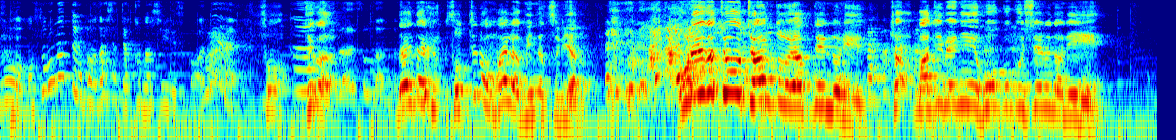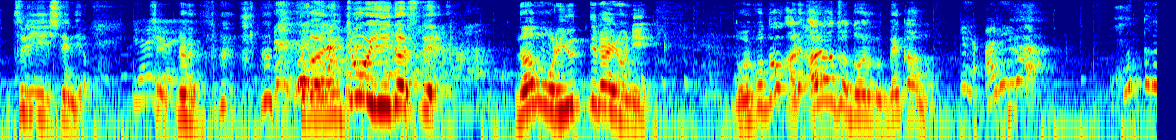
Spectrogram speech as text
そう、まあ、そうなったらやっぱ私たちは悲しいですからね。そうていうか大体そっちのお前らみんな釣りやろ。俺が超ちゃんとやってんのにちゃ真面目に報告してるのに釣りしてんだよ。いやいしやいや。なんかとか超言い出して何も俺言ってないのに。どういうこと？あれあれはちょっとどういう弁解あんのあれは本当の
